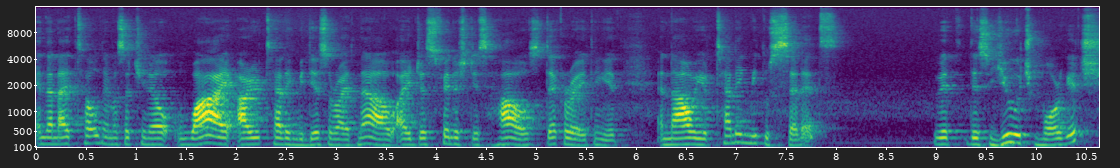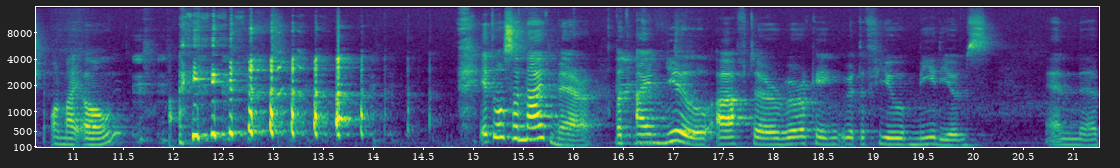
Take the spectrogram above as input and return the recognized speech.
And then I told him, I said, you know, why are you telling me this right now? I just finished this house, decorating it, and now you're telling me to sell it with this huge mortgage on my own. it was a nightmare, but I Mhm. knew after working with a few mediums and uh,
